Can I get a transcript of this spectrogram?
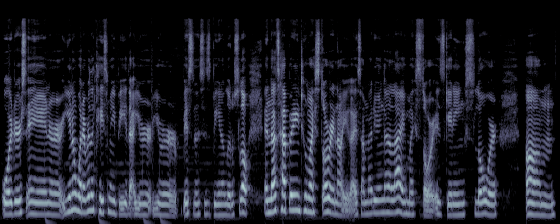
orders in or you know whatever the case may be that your your business is being a little slow. And that's happening to my store right now you guys. I'm not even gonna lie my store is getting slower. Um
